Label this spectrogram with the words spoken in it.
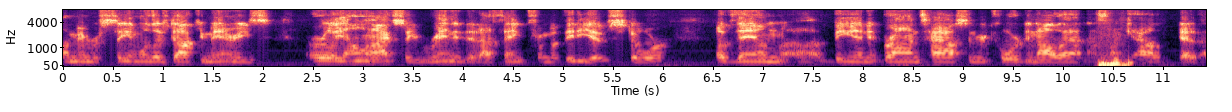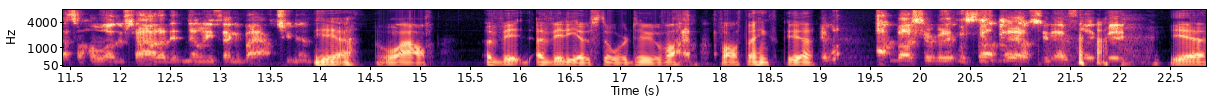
I remember seeing one of those documentaries early on. I actually rented it, I think, from a video store of them uh, being at Brian's house and recording and all that. And I was like, God, that's a whole other side I didn't know anything about, you know? Yeah. Wow. A, vi- a video store, too, of all, of all things. Yeah. It wasn't Blockbuster, but it was something else, you know, yeah.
